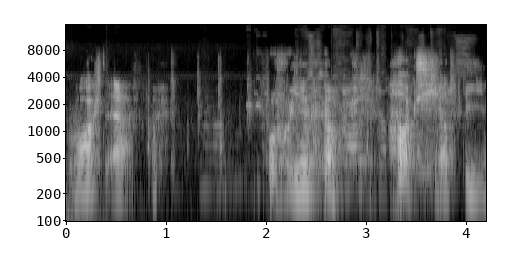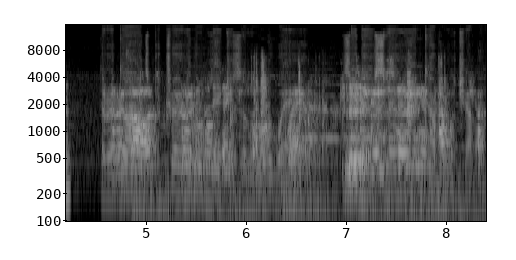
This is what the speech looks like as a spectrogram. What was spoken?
Wacht even. Voor je nou actie gaat vliegen. Guards patrolling on ledges along the way, so go slowly and cover each other.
